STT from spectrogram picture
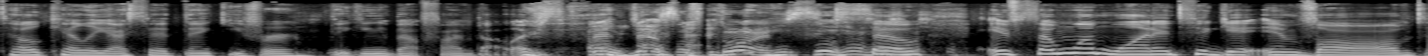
Tell Kelly I said thank you for thinking about five dollars. Oh, yes, of course. so if someone wanted to get involved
